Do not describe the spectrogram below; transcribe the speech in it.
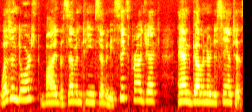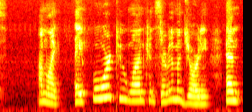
was endorsed by the 1776 Project and Governor DeSantis. I'm like, a 4 to 1 conservative majority, and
